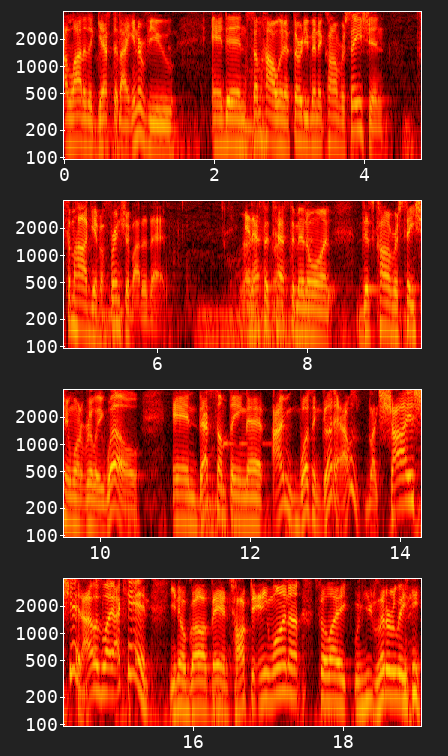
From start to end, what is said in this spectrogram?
a lot of the guests that I interview, and then somehow in a 30 minute conversation, somehow I get a friendship out of that. and that's a testament on this conversation went really well. And that's something that I wasn't good at. I was like shy as shit. I was like, I can't, you know, go out there and talk to anyone. Uh, so like when you literally,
